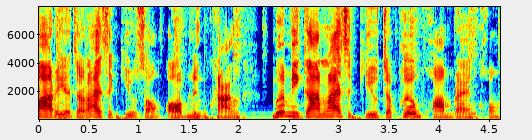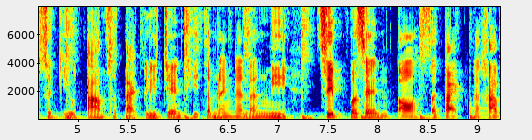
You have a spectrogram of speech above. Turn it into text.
มาเรียจะไล่สกิล2ออฟ1ครั้ง เมื่อมีการไล่สกิลจะเพิ่มความแรงของสกิลตามสแต็กรีเจนที่ตำแหน่งนั้นนั้นมี 10%ต่อสแต็กนะครับ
